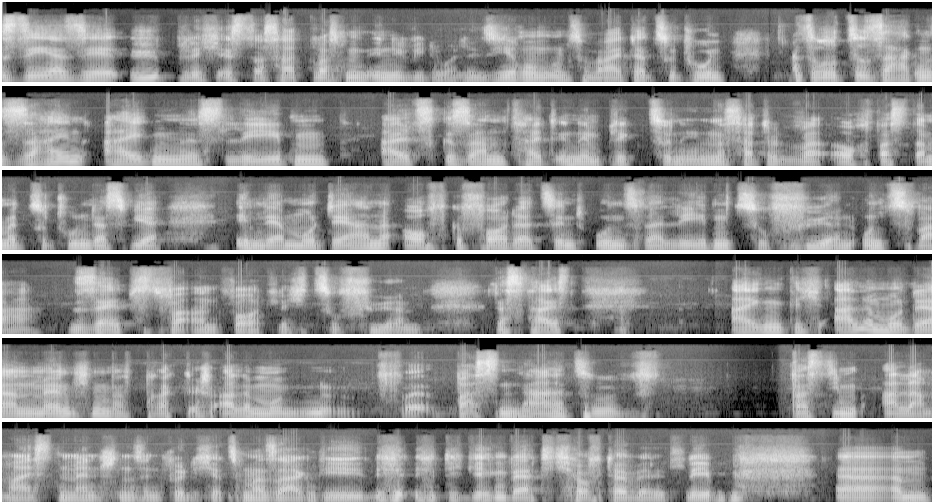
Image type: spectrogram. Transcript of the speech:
sehr, sehr üblich ist, das hat was mit Individualisierung und so weiter zu tun, also sozusagen sein eigenes Leben als Gesamtheit in den Blick zu nehmen. Das hat auch was damit zu tun, dass wir in der Moderne aufgefordert sind, unser Leben zu führen und zwar selbstverantwortlich zu führen. Das heißt, eigentlich alle modernen Menschen, was praktisch alle, was nahezu was die allermeisten Menschen sind, würde ich jetzt mal sagen, die, die, gegenwärtig auf der Welt leben. Ähm,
